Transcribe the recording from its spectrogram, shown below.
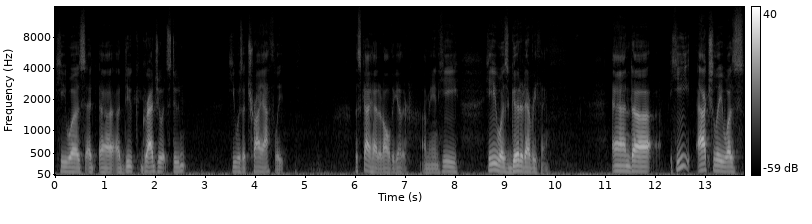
He was a, a, Duke graduate student. He was a triathlete. This guy had it all together. I mean, he, he was good at everything. And uh, he actually was,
